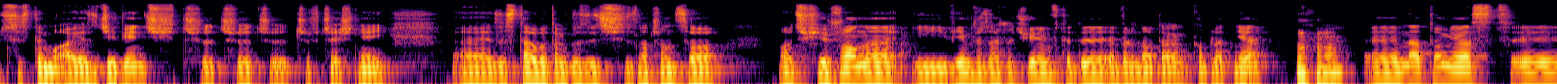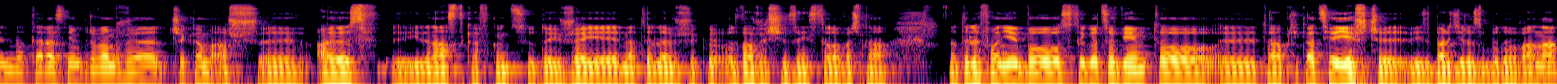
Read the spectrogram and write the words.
systemu iOS 9 czy, czy, czy, czy wcześniej e, zostały tak dosyć znacząco odświeżone i wiem, że zarzuciłem wtedy Evernote kompletnie. Mhm. E, natomiast e, no teraz nie ukrywam, że czekam aż iOS 11 w końcu dojrzeje na tyle, że odważę się zainstalować na, na telefonie, bo z tego co wiem, to ta aplikacja jeszcze jest bardziej rozbudowana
